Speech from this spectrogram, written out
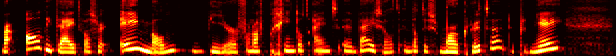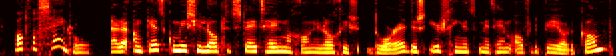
Maar al die tijd was er één man die er vanaf begin tot eind bij zat. En dat is Mark Rutte, de premier. Wat was zijn rol? Nou, de enquêtecommissie loopt het steeds helemaal chronologisch door. Hè. Dus eerst ging het met hem over de periode Kamp.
